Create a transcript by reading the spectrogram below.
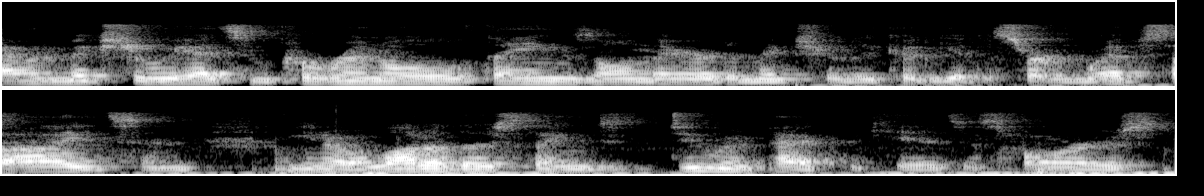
Having to make sure we had some parental things on there to make sure they couldn't get to certain websites. And, you know, a lot of those things do impact the kids as far as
